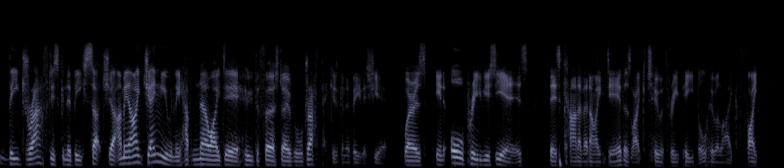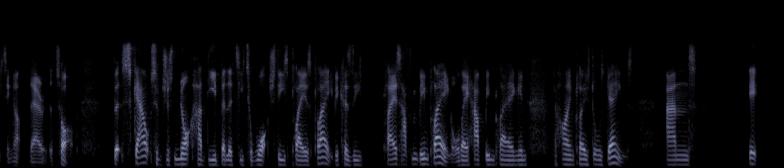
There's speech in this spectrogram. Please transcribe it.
the draft is going to be such a. I mean, I genuinely have no idea who the first overall draft pick is going to be this year. Whereas in all previous years, there's kind of an idea. There's like two or three people who are like fighting up there at the top. But scouts have just not had the ability to watch these players play because these players haven't been playing or they have been playing in behind closed doors games. And it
